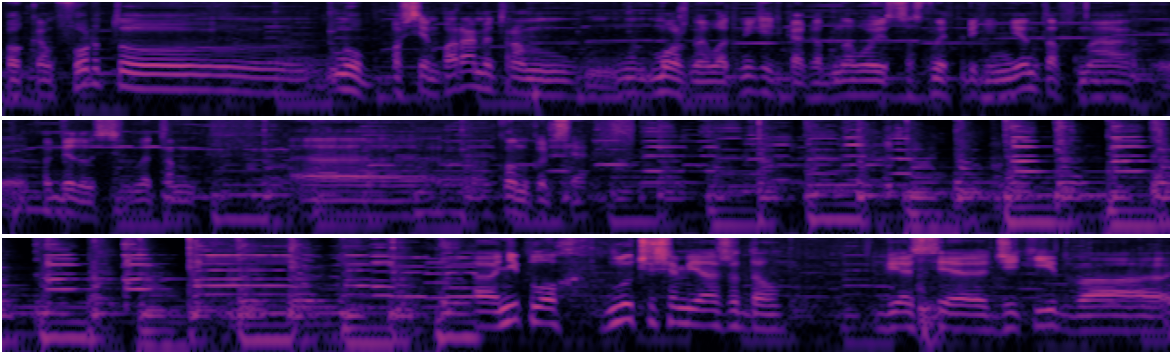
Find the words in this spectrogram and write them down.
По комфорту, ну, по всем параметрам можно его отметить как одного из основных претендентов на э, победу в этом э, конкурсе. Э, Неплохо, лучше, чем я ожидал. Версия GT 2,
